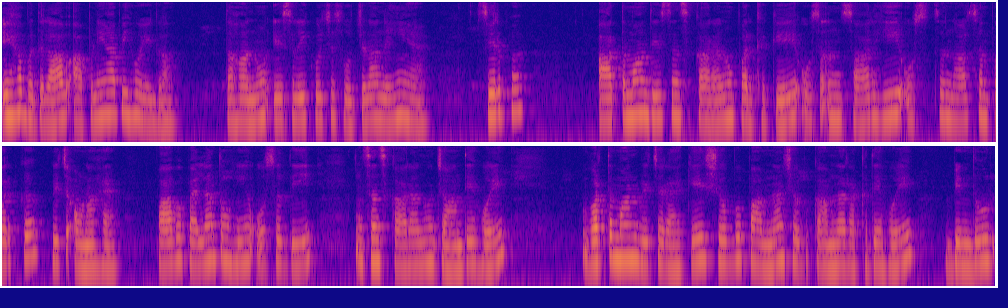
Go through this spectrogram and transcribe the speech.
ਇਹ ਬਦਲਾਵ ਆਪਣੇ ਆਪ ਹੀ ਹੋਏਗਾ। ਤੁਹਾਨੂੰ ਇਸ ਲਈ ਕੁਝ ਸੋਚਣਾ ਨਹੀਂ ਹੈ। ਸਿਰਫ ਆਤਮਾ ਦੇ ਸੰਸਕਾਰਾਂ ਨੂੰ ਪਰਖ ਕੇ ਉਸ ਅਨੁਸਾਰ ਹੀ ਉਸ ਨਾਲ ਸੰਪਰਕ ਵਿੱਚ ਆਉਣਾ ਹੈ। ਭਾਵ ਪਹਿਲਾਂ ਤੋਂ ਹੀ ਉਸ ਦੀ ਸੰਸਕਾਰਾਂ ਨੂੰ ਜਾਣਦੇ ਹੋਏ ਵਰਤਮਾਨ ਵਿੱਚ ਰਹਿ ਕੇ ਸ਼ੁਭ ਭਾਵਨਾ, ਸ਼ੁਭ ਕਾਮਨਾ ਰੱਖਦੇ ਹੋਏ ਬਿੰਦੂ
